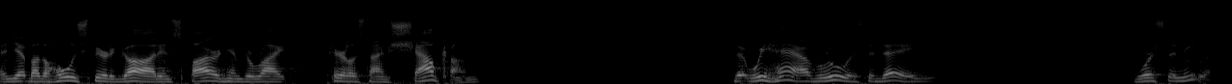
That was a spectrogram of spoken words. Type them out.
and yet by the Holy Spirit of God inspired him to write, Perilous times shall come, that we have rulers today worse than Nero.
